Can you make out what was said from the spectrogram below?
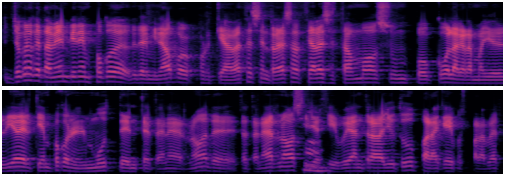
yo creo que también viene un poco determinado por, porque a veces en redes sociales estamos un poco la gran mayoría del tiempo con el mood de entretener, ¿no? De entretenernos y mm. decir, voy a entrar a YouTube, ¿para qué? Pues para ver,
